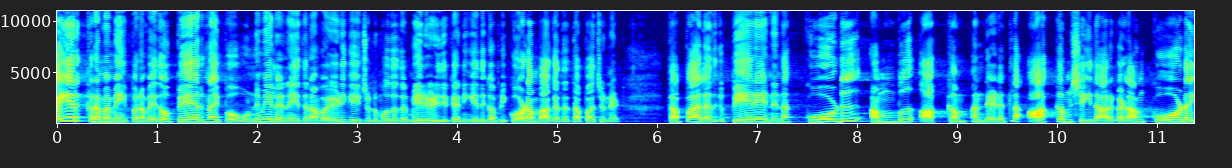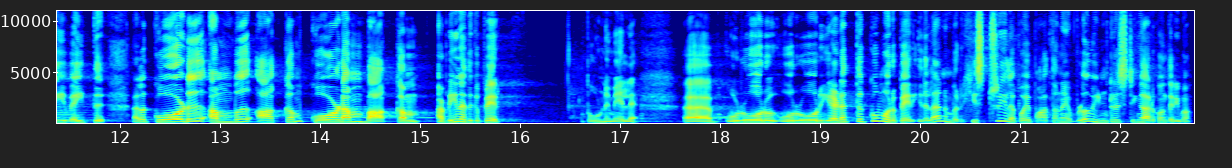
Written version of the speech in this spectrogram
பெயர் கிரமமே? இப்போ நம்ம ஏதோ பேர்னா இப்போ ஒன்றுமே இல்லை. நேற்று நான் வேடிக்கை சொல்லும்போது அதை மேல் எழுதியிருக்கேன் நீங்கள் எதுக்கு அப்படி கோடம்பாக்கத்தை தப்பா சொன்னேன் தப்பா இல்லை. அதுக்கு பேரே என்னென்னா கோடு அம்பு ஆக்கம். அந்த இடத்துல ஆக்கம் செய்தார்களாம் கோடை வைத்து. அதாவது கோடு அம்பு ஆக்கம் கோடம்பாக்கம் அப்படின்னு அதுக்கு பேர். இப்போ ஒன்றுமே இல்லை. ஒரு ஒரு ஒரு ஒரு இடத்துக்கும் ஒரு பேர். இதெல்லாம் நம்ம ஹிஸ்ட்ரியில் போய் பார்த்தோம்னா எவ்வளோ இன்ட்ரெஸ்டிங்காக இருக்கும் தெரியுமா?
